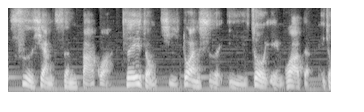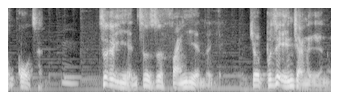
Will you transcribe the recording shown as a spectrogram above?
四象生八卦，这一种几段式的宇宙演化的一种过程。嗯，这个演字是繁衍的演，就不是演讲的演了。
